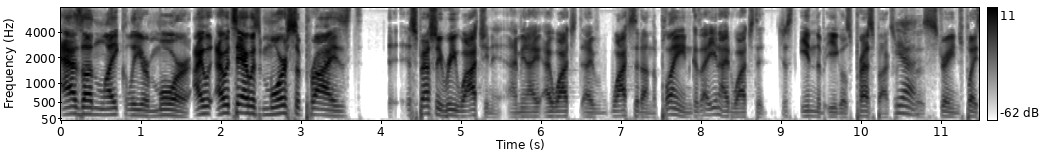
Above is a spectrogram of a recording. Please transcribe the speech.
as unlikely or more. I I would say I was more surprised, especially rewatching it. I mean, I, I watched I watched it on the plane because I you know I'd watched it just in the Eagles press box, which Yeah. is a strange place.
